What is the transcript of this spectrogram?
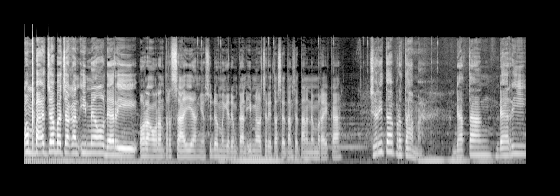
membaca bacakan email dari orang-orang tersayang yang sudah mengirimkan email cerita setan-setanannya mereka. Cerita pertama datang dari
